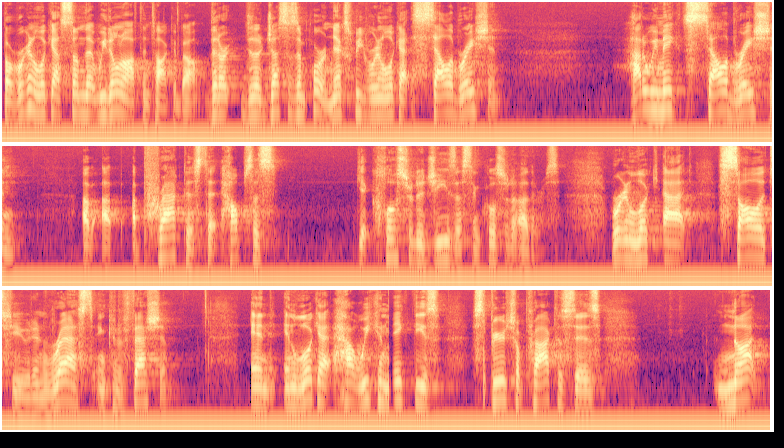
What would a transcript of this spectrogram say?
But we're going to look at some that we don't often talk about that are, that are just as important. Next week, we're going to look at celebration. How do we make celebration a, a, a practice that helps us get closer to Jesus and closer to others? We're going to look at solitude and rest and confession and, and look at how we can make these spiritual practices not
